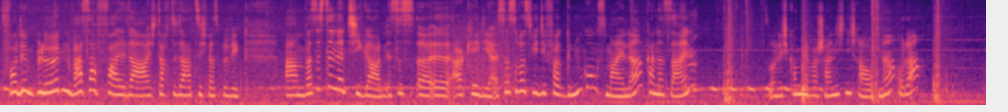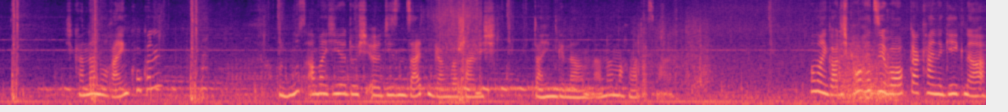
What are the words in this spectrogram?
vor dem blöden Wasserfall da. Ich dachte, da hat sich was bewegt. Ähm, was ist denn der Tiergarten? Ist es äh, äh, Arcadia? Ist das sowas wie die Vergnügungsmeile? Kann das sein? So, und ich komme hier wahrscheinlich nicht rauf, ne? Oder? Ich kann da nur reingucken. Und muss aber hier durch äh, diesen Seitengang wahrscheinlich dahin gelangen. dann machen wir das mal. Oh mein Gott, ich brauche jetzt hier überhaupt gar keine Gegner.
